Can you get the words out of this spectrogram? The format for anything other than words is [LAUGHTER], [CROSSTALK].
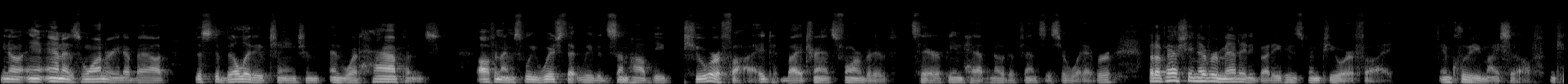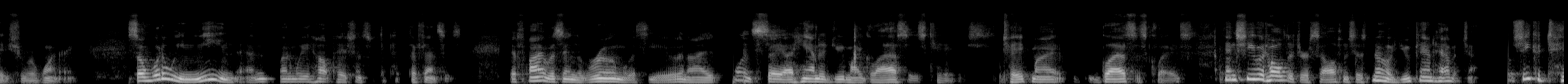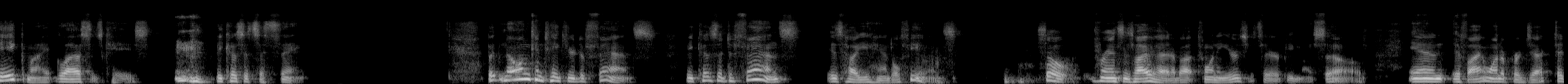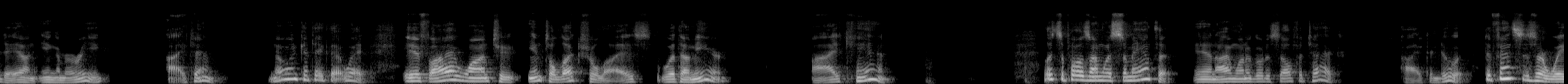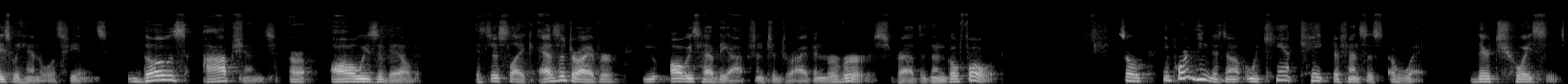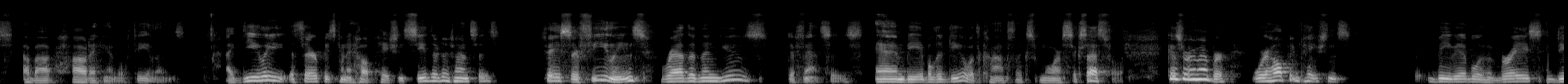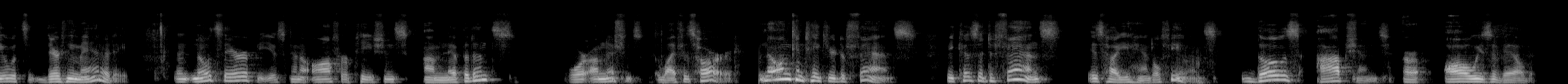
you know, An- Anna's wondering about the stability of change and, and what happens. Oftentimes we wish that we would somehow be purified by transformative therapy and have no defenses or whatever. But I've actually never met anybody who's been purified, including myself, in case you were wondering. So what do we mean then when we help patients with defenses? If I was in the room with you and I would say I handed you my glasses case, take my glasses case, and she would hold it herself and says, no, you can't have it, John. She could take my glasses case [CLEARS THROAT] because it's a thing. But no one can take your defense because a defense is how you handle feelings. So for instance, I've had about 20 years of therapy myself. And if I want to project today on Inga Marie, I can. No one can take that away. If I want to intellectualize with Amir, I can. Let's suppose I'm with Samantha and I want to go to self-attack. I can do it. Defenses are ways we handle with feelings. Those options are always available. It's just like as a driver, you always have the option to drive in reverse rather than go forward. So the important thing to know, we can't take defenses away. They're choices about how to handle feelings. Ideally, the therapy is going to help patients see their defenses, face their feelings rather than use defenses and be able to deal with conflicts more successfully. Because remember, we're helping patients be able to embrace, deal with their humanity. And no therapy is going to offer patients omnipotence or omniscience. Life is hard. No one can take your defense because a defense is how you handle feelings. Those options are always available.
